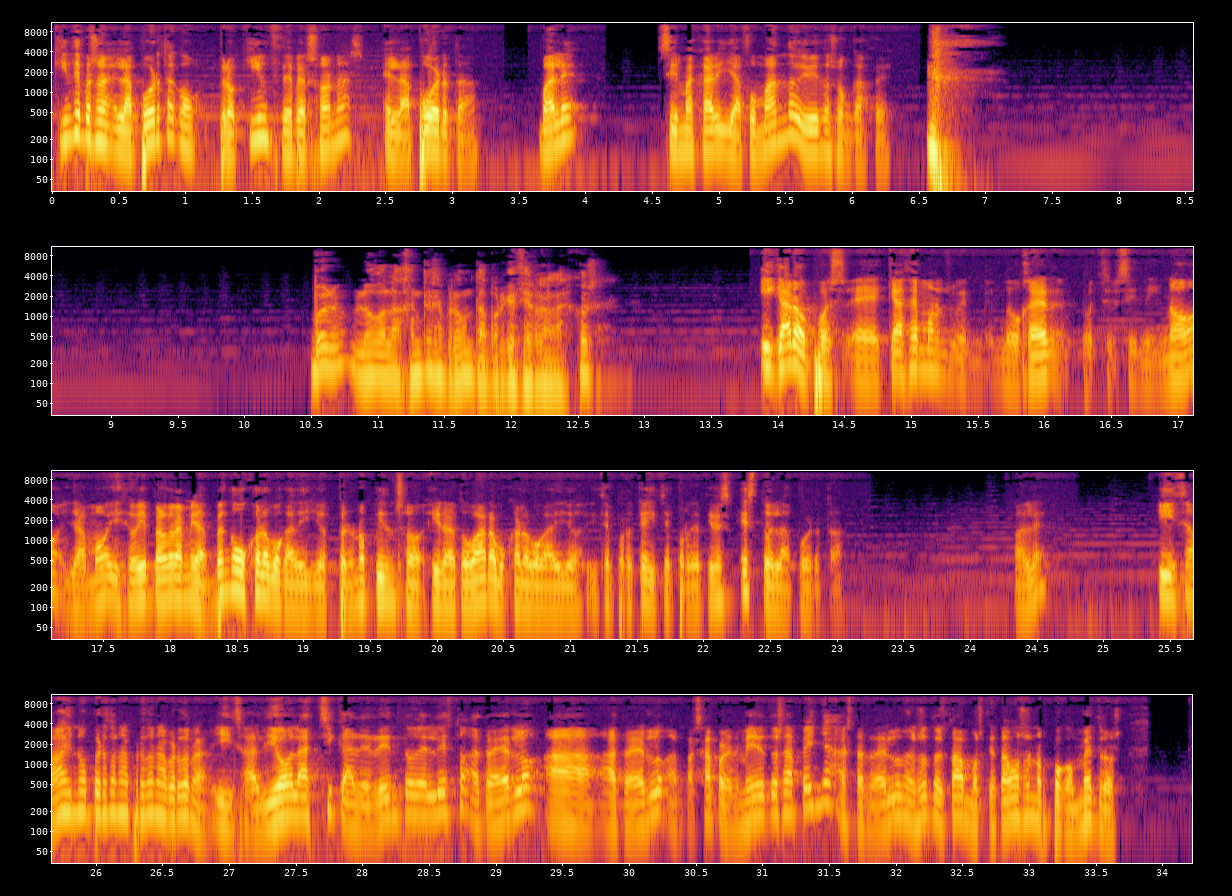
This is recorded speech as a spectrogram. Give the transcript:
15 personas en la puerta, pero 15 personas en la puerta, ¿vale? Sin mascarilla, fumando y bebiéndose un café. Bueno, luego la gente se pregunta por qué cierran las cosas. Y claro, pues, eh, ¿qué hacemos? Mi mujer pues, se indignó, llamó y dice, oye, perdona, mira, vengo a buscar los bocadillos, pero no pienso ir a tu bar a buscar los bocadillos. dice, ¿por qué? dice, porque tienes esto en la puerta. ¿Vale? Y dice, ay, no, perdona, perdona, perdona. Y salió la chica de dentro del de esto a traerlo, a, traerlo, a pasar por el medio de toda esa peña hasta traerlo donde nosotros estábamos, que estábamos unos pocos metros.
